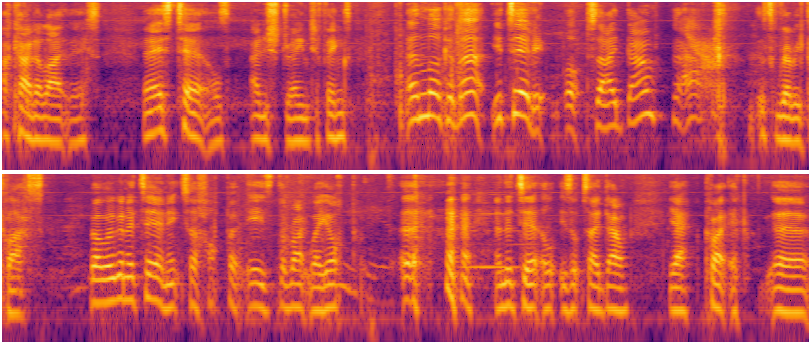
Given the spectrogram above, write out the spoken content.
I kind of like this. There's Turtles and Stranger Things. And look at that. You turn it upside down. Ah, it's very class. Well, we're going to turn it so Hopper is the right way up. and the turtle is upside down. Yeah, quite a, uh,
